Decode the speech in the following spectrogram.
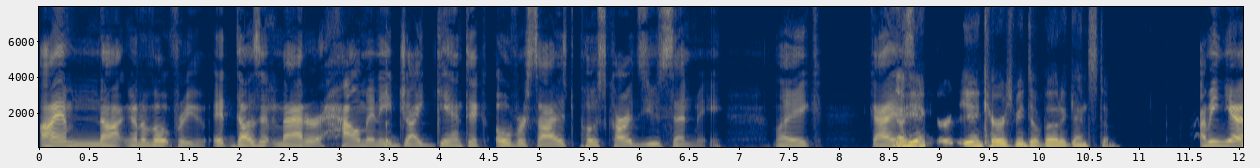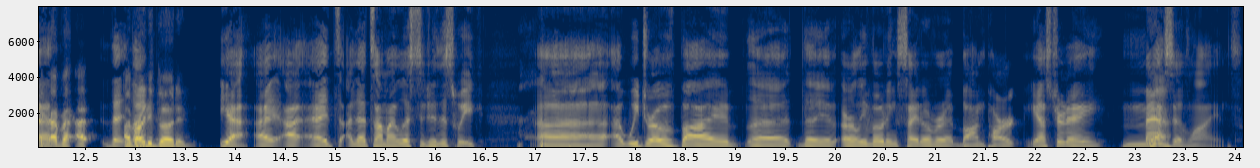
I am not gonna vote for you. It doesn't matter how many gigantic, oversized postcards you send me. Like, guys, No, he encouraged, he encouraged me to vote against him. I mean, Like, yeah, I've, I, that, I've already voted. Yeah, I, I, I it's, that's on my list to do this week. Uh, we drove by uh, the early voting site over at Bond Park yesterday. Massive lines.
